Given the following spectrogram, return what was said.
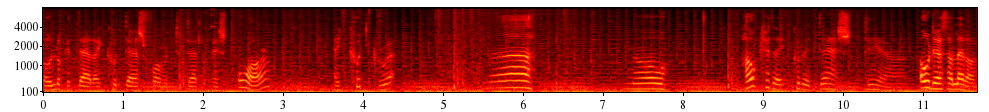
Oh, look at that. I could dash forward to that location. Or... I could grab... Ah... No. How could I... Could I dash there? Oh, there's a ladder.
